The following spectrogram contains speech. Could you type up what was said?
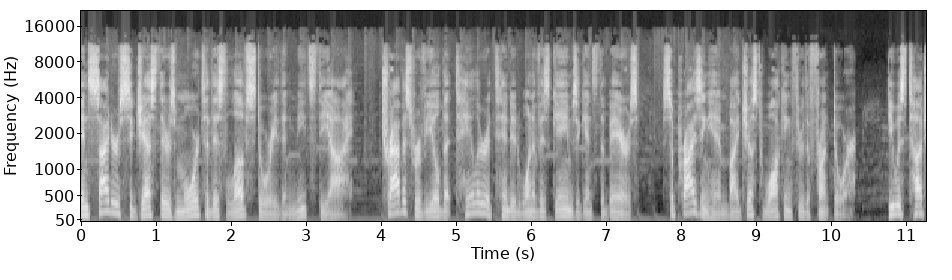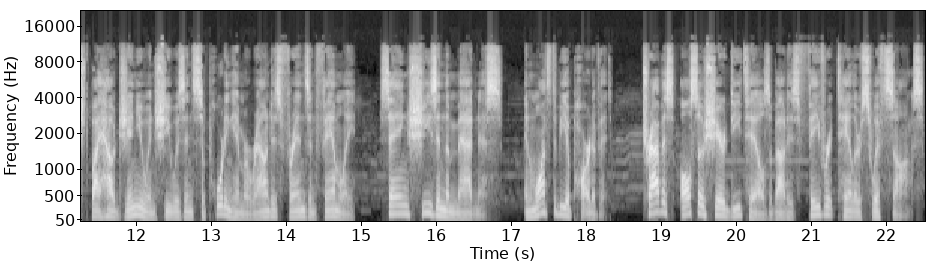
Insiders suggest there's more to this love story than meets the eye. Travis revealed that Taylor attended one of his games against the Bears, surprising him by just walking through the front door. He was touched by how genuine she was in supporting him around his friends and family, saying she's in the madness and wants to be a part of it. Travis also shared details about his favorite Taylor Swift songs.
